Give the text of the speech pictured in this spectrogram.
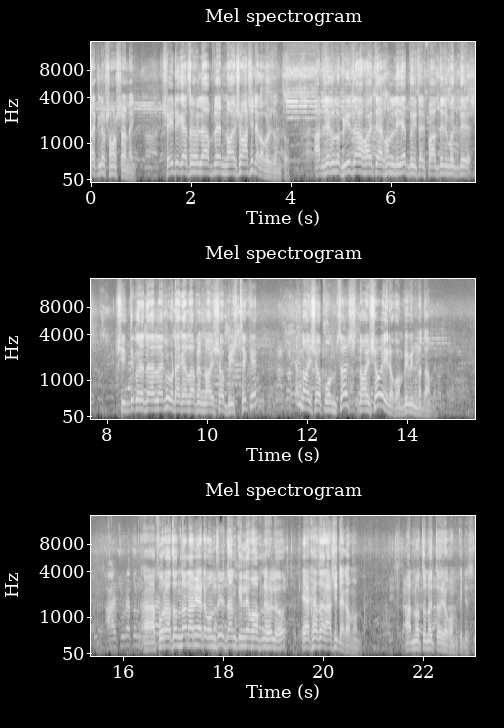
রাখলেও সমস্যা নাই। সেইটা গেছে হলো আপনার নয়শো আশি টাকা পর্যন্ত। আর যেগুলো ভিজা হয়তো এখন নিয়ে দুই চার পাঁচ দিনের মধ্যে সিদ্ধ করে দেওয়া লাগবে। ওটা গেল আপনার নয়শো বিশ থেকে নয়শো পঞ্চাশ নয়শো এইরকম বিভিন্ন দাম। আর পুরাতন ধান আমি একটা উনত্রিশ ধান কিনলাম আপনি হলো এক হাজার আশি টাকা মন। আর নতুন হয়তো ওই রকম কিনেছি।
